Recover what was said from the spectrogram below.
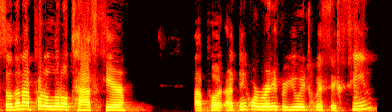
So then I put a little task here. I put, I think we're ready for UH quiz 16.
